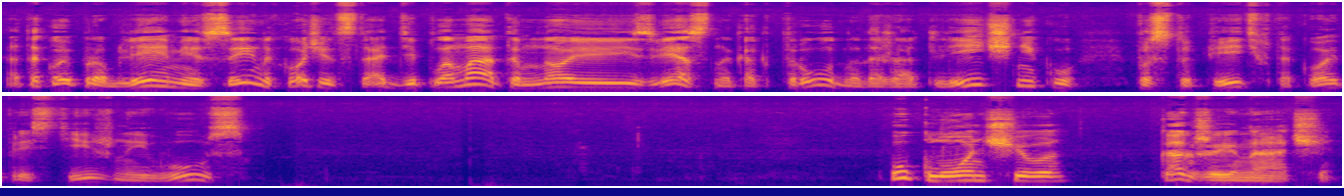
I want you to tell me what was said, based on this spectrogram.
о такой проблеме. Сын хочет стать дипломатом, но и известно, как трудно даже отличнику поступить в такой престижный вуз. Уклончиво, как же иначе.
